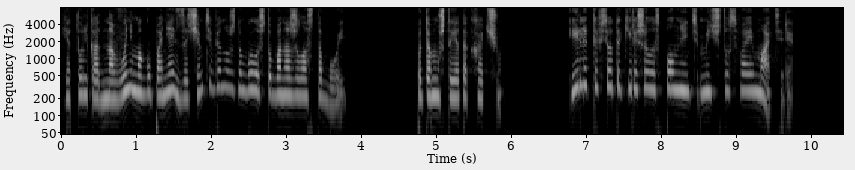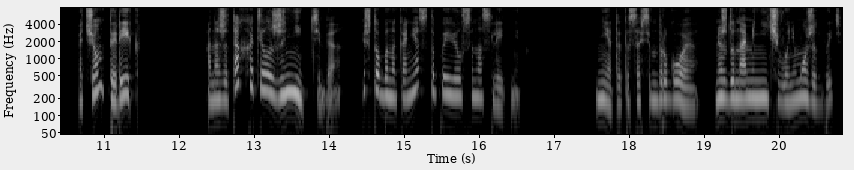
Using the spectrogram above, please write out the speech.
Я только одного не могу понять, зачем тебе нужно было, чтобы она жила с тобой. Потому что я так хочу. Или ты все-таки решил исполнить мечту своей матери? О чем ты, Рик? Она же так хотела женить тебя, и чтобы наконец-то появился наследник. Нет, это совсем другое. Между нами ничего не может быть.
